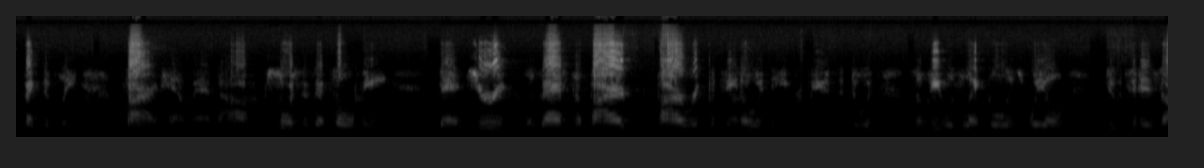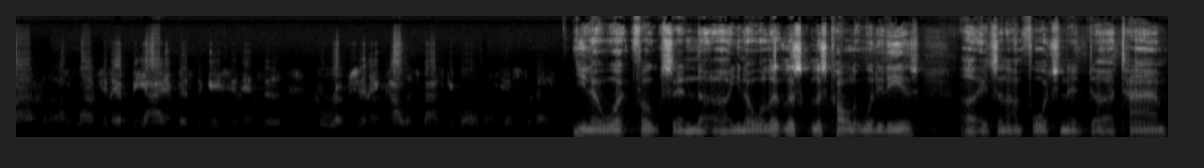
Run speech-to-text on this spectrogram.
effectively firing him. And um, sources have told me that Jurich was asked to fire fire Rick Pitino, and he refused to do it, so he was let go as well due to this um, uh, launching FBI investigation into corruption in college basketball on yesterday. You know what, folks, and uh, you know? Let, us let's call it what it is. Uh, it's an unfortunate uh, time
